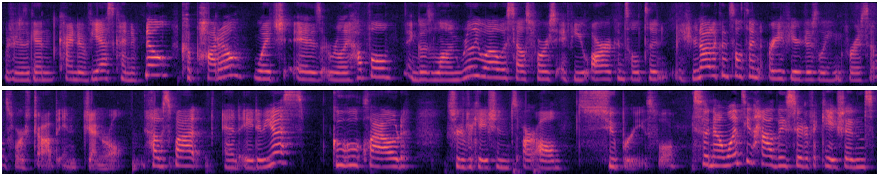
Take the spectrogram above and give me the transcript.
which is again kind of yes, kind of no. Copado, which is really helpful and goes along really well with Salesforce if you are a consultant, if you're not a consultant, or if you're just looking for a Salesforce job in general. HubSpot and AWS, Google Cloud certifications are all super useful. So now once you have these certifications,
